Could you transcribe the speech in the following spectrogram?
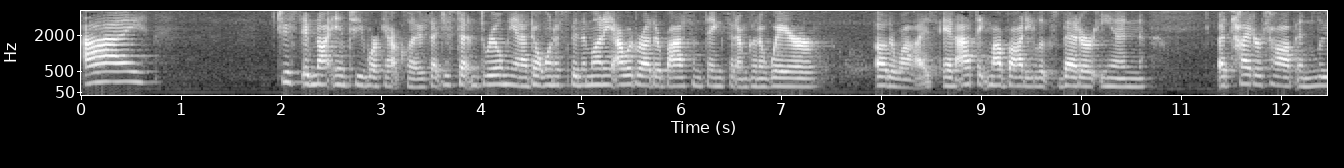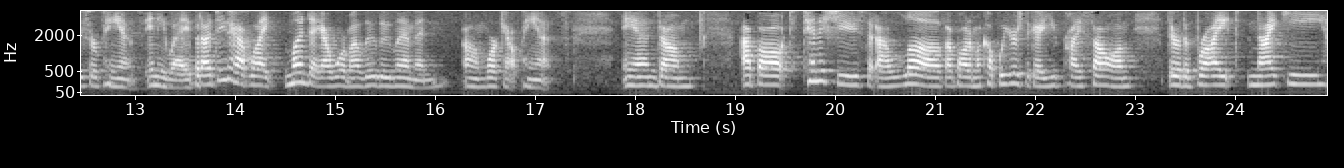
I just am not into workout clothes. That just doesn't thrill me and I don't want to spend the money. I would rather buy some things that I'm going to wear otherwise. And I think my body looks better in a tighter top and looser pants anyway. But I do have like Monday I wore my Lululemon um, workout pants. And um, I bought tennis shoes that I love. I bought them a couple years ago. You probably saw them. They're the bright Nike,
